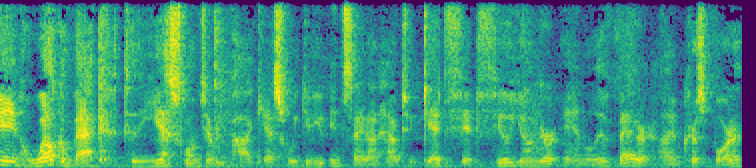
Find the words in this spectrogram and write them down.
And welcome back to the Yes Longevity Podcast. We give you insight on how to get fit, feel younger, and live better. I'm Chris Borda,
